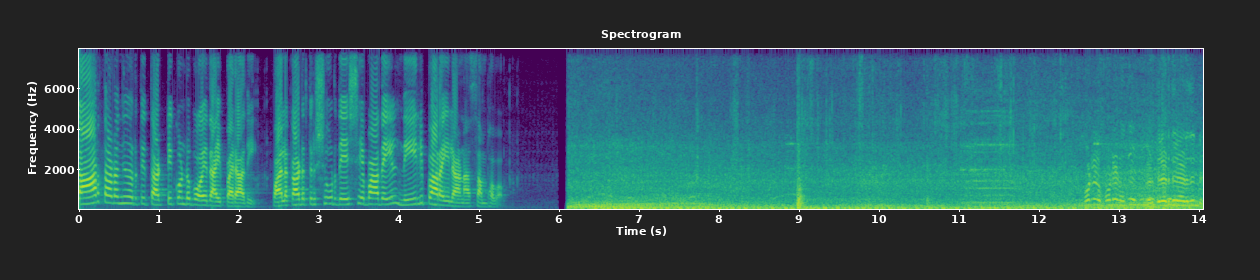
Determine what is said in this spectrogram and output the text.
കാർ തടഞ്ഞു നിർത്തി തട്ടിക്കൊണ്ടുപോയതായി പരാതി. പാലക്കാട് തൃശൂർ ദേശീയപാതയിൽ നേലിപ്പാറയിലാണ് സംഭവം. എടുത്തിട്ട് എടുത്തിട്ട് എടുത്തിട്ട്.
